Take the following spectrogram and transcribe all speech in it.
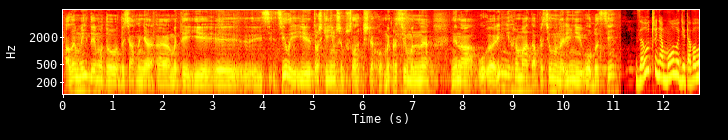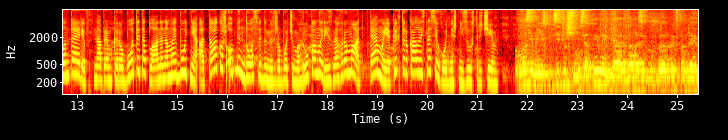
Але ми йдемо до досягнення е, мети і цілей і трошки іншим шляхом. Ми працюємо не, на рівні громад, а працюємо на рівні області. Залучення молоді та волонтерів, напрямки роботи та плани на майбутнє, а також обмін досвідом між робочими групами різних громад, теми яких торкались на сьогоднішній зустрічі. У нас є такі специфічні ініціативи. Я наразі е, представляю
